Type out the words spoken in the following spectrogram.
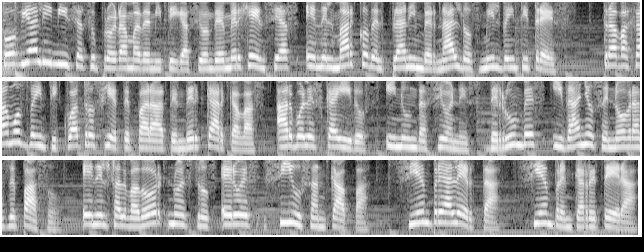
Fovial inicia su programa de mitigación de emergencias en el marco del Plan Invernal 2023. Trabajamos 24/7 para atender cárcavas, árboles caídos, inundaciones, derrumbes y daños en obras de paso. En El Salvador, nuestros héroes sí usan capa Siempre alerta, siempre en carretera.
